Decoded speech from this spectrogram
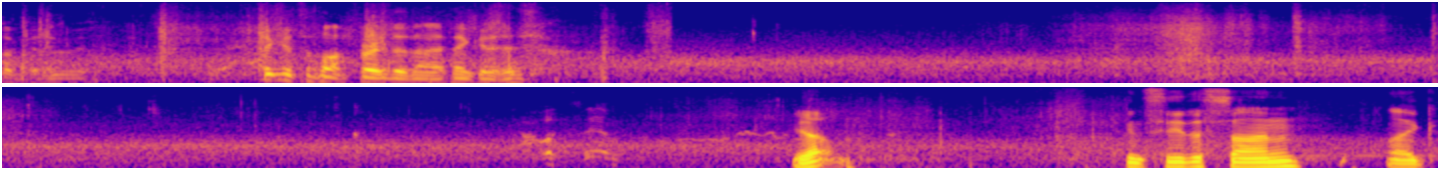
I think it's a lot further than I think it is. Yep. You can see the sun like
